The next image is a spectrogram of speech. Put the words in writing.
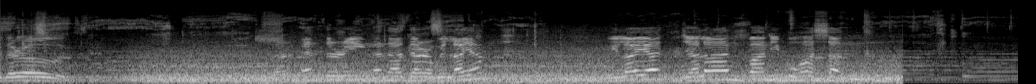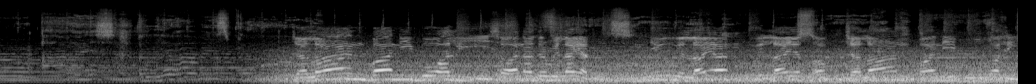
to the road. We're entering another wilayat. Wilayat Jalan Bani Buhasan. Jalan Bani Buali. So another wilayat. New wilayat, wilayat of Jalan Bani Buali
